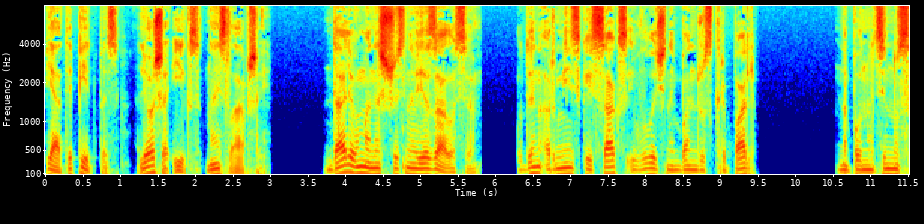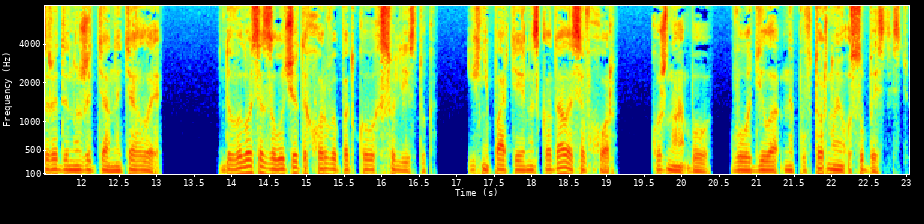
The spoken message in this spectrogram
П'ятий підпис. Льоша Ікс найслабший. Далі в мене щось не в'язалося. Один армійський сакс і вуличний банджо скрипаль на повноцінну середину життя не тягли. Довелося залучити хор випадкових солісток. Їхні партії не складалися в хор, кожна бо володіла неповторною особистістю.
